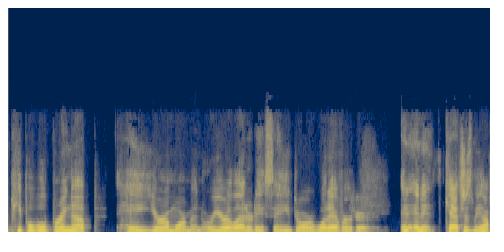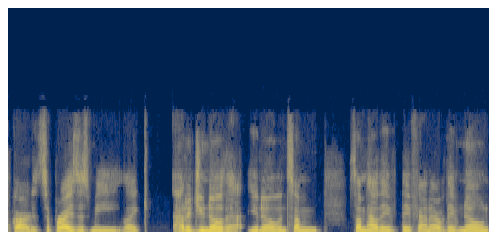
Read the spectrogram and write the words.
people will bring up, hey, you're a Mormon or you're a Latter day Saint or whatever. Sure. And, and it catches me off guard. It surprises me. Like, how did you know that you know and some somehow they've they found out they've known.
